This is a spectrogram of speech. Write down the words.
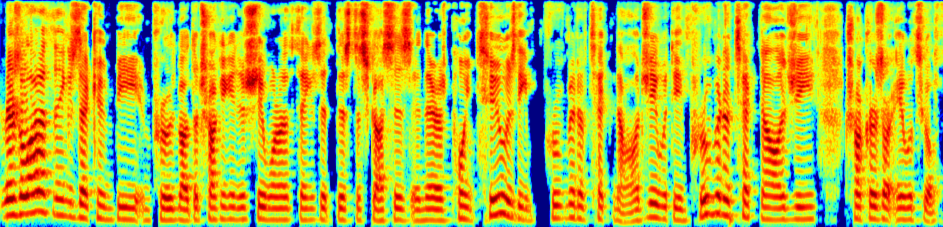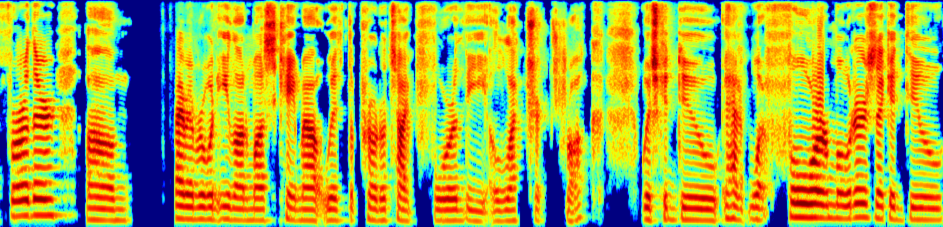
there's a lot of things that can be improved about the trucking industry. One of the things that this discusses in there is point two is the improvement of technology. With the improvement of technology, truckers are able to go further. Um, I remember when Elon Musk came out with the prototype for the electric truck, which could do had what four motors that could do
